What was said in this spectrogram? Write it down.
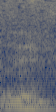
Değişik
